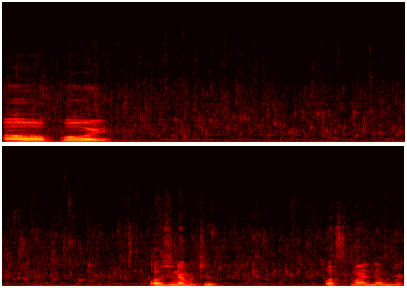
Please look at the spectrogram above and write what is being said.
Oh boy, What's your number two? what's my number?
